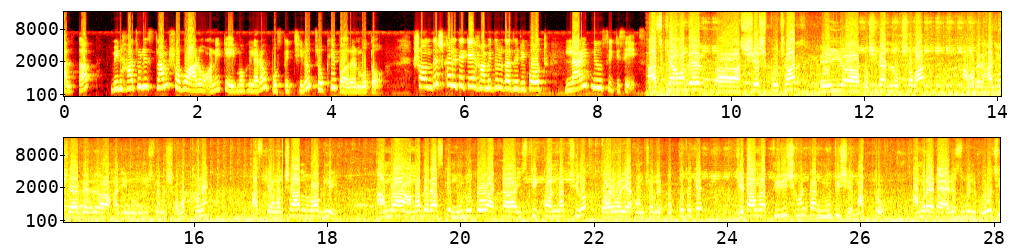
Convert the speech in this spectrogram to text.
আলতাফ, মিনহাজুল ইসলাম সহ আরও অনেকেই মহিলারা উপস্থিত ছিল চোখে পড়ার মতো। সন্দেশখালী থেকে হামিদুল গাজীর report, live news city six. আজকে আমাদের শেষ প্রচার এই বসিরহাট লোকসভা, আমাদের হাজি সাহেবের হাজি নুরুল ইসলামের সমর্থনে। আজকে আমার চার লগ্নে। আমরা, আমাদের আজকে মূলত একটা স্টিক কর্নার ছিল বয়ারমারি এক অঞ্চলের পক্ষ থেকে, যেটা আমরা তিরিশ ঘণ্টার নোটিশে মাত্র আমরা এটা অ্যারেঞ্জমেন্ট করেছি।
